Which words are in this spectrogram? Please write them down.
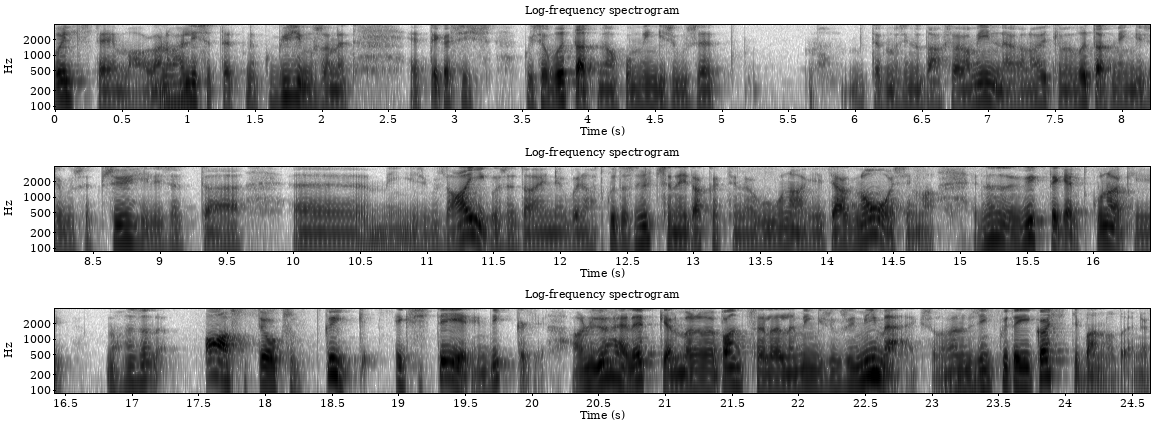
võlts teema, aga noh, lihtsalt, et nagu küsimus on, et, et ega siis, kui sa võtad nagu mingisugused noh, mitte et ma sinna tahaks väga minna, aga noh, ütleme, võtad mingisugused psüühilised Äh, mingisugused haigused on ju, või noh, et kuidas üldse neid hakati nagu kunagi diagnoosima, et need on kõik tegelikult kunagi noh, need on aastate jooksul kõik eksisteerinud ikkagi, aga nüüd ühel hetkel me oleme pannud sellele mingisuguse nime, eks ole, me oleme sind kuidagi kasti pannud, on ju.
